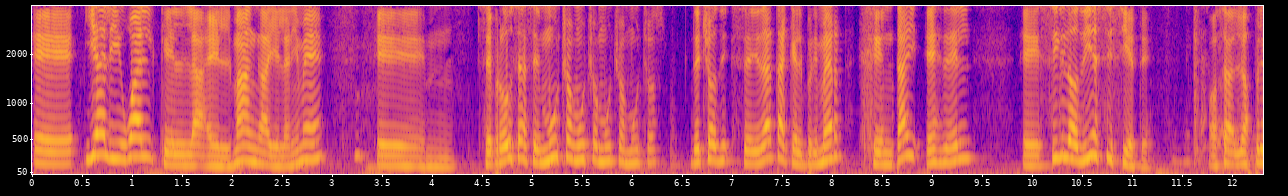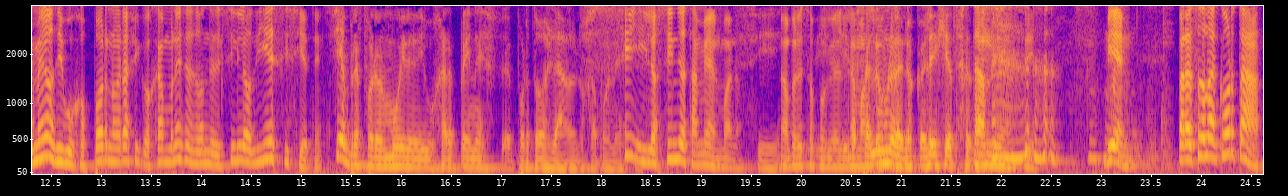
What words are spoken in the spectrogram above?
Eh, y al igual que el manga y el anime, eh, se produce hace muchos, muchos, muchos, muchos. De hecho, se data que el primer hentai es del eh, siglo XVII. O sea, los primeros dibujos pornográficos japoneses son del siglo XVII. Siempre fueron muy de dibujar penes por todos lados los japoneses. Sí, y los indios también, bueno. Sí. No, pero eso porque y, los alumnos de los colegios también. También, sí. Bien, para hacerla corta,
